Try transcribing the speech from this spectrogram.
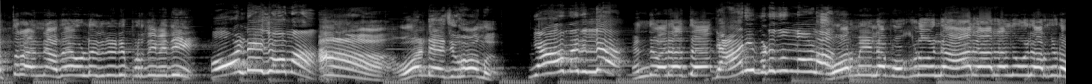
അത്ര തന്നെ അതേ ഉള്ളൂ ഇതിനൊരു പ്രതിവിധി. ഓൾഡ് ഏജ് ഹോം ഞാൻ വരില്ല. എന്ത് വരാത്ത? ഞാൻ ഇവിടെ നിന്നോളാം. ഓർമ്മയില്ല പൊക്കണമില്ല ആരാരാന്ന് പോലും അറിഞ്ഞൂടോ.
